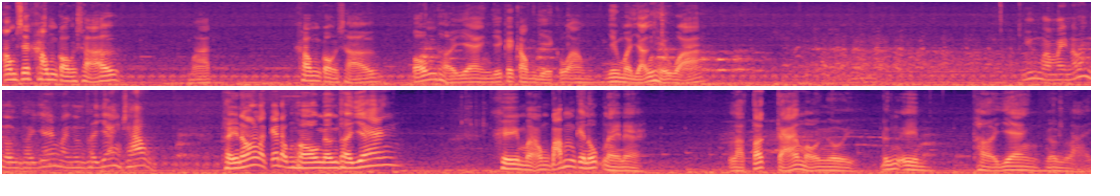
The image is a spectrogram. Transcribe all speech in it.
ông sẽ không còn sợ. Mệt không còn sợ tốn thời gian với cái công việc của ông nhưng mà vẫn hiệu quả. Nhưng mà mày nói ngừng thời gian là ngừng thời gian sao? Thì nó là cái đồng hồ ngừng thời gian. Khi mà ông bấm cái nút này nè là tất cả mọi người đứng im, thời gian ngừng lại.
